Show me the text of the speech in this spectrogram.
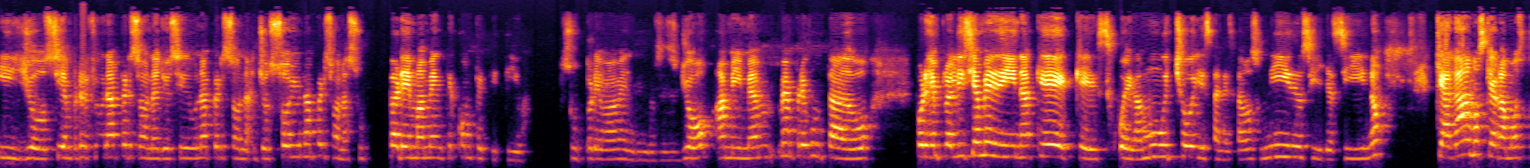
Y yo siempre fui una persona, yo he sido una persona, yo soy una persona supremamente competitiva, supremamente. Entonces yo, a mí me han, me han preguntado por ejemplo, Alicia Medina, que, que, juega mucho y está en Estados Unidos y ella sí, ¿no? Que hagamos, que hagamos,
